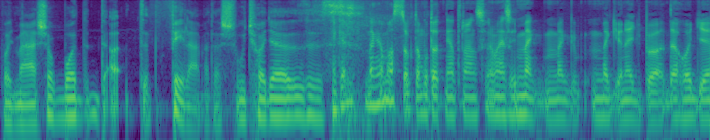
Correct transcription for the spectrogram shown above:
vagy másokból, de félelmetes. Úgyhogy ez, Nekem, nekem azt szoktam mutatni a transfermáz, hogy meg, meg, megjön egyből, de hogy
